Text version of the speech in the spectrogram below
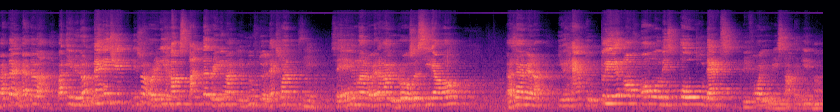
better and better lah. But if you don't manage it, this one already harm stunted already, ma. You move to the next one. Same. Matter how you grow, also see what I mean you have to clear off all these old debts before you restart again. Huh?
